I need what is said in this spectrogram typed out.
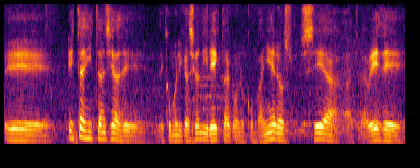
eh, estas instancias de, comunicación directa con los compañeros, sea a través de,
